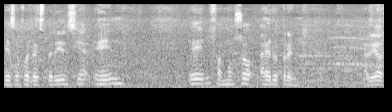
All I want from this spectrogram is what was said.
Esa fue la experiencia en el famoso aerotren. Adiós.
